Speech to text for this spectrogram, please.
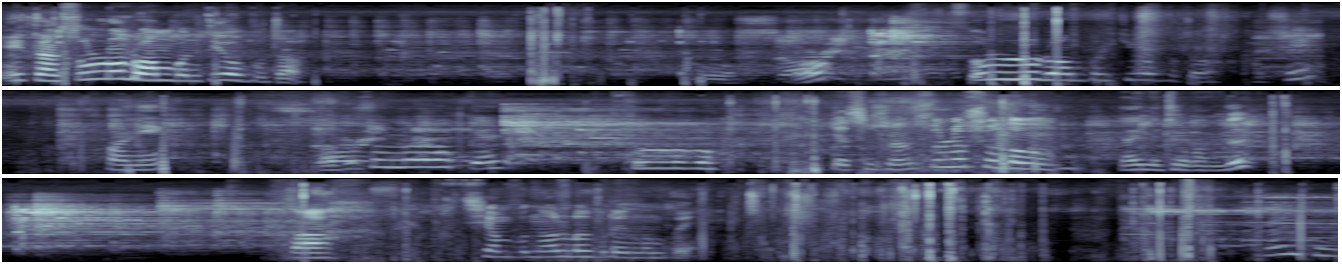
일단 솔로로 한번 뛰어보자. 뭐? 어? 솔로로 한번 뛰어보자. 같이? 아니, 나도 솔로 할게. 솔로로. 야, 잠시만, 솔로 쇼다운. 나 이미 들어갔는데? 아, 같이 한번 하려 그랬는데. 아이고.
